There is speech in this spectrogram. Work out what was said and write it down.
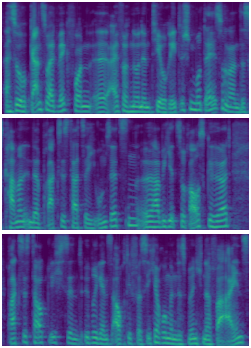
Also ganz weit weg von äh, einfach nur einem theoretischen Modell, sondern das kann man in der Praxis tatsächlich umsetzen, äh, habe ich jetzt so rausgehört. Praxistauglich sind übrigens auch die Versicherungen des Münchner Vereins,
